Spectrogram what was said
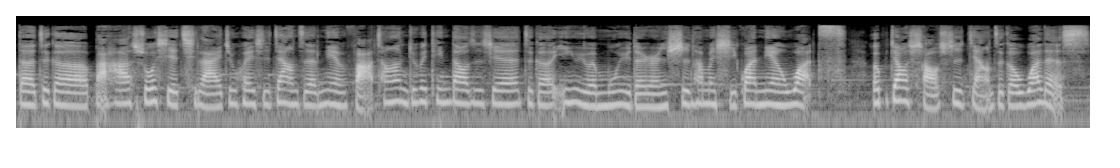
的这个，把它缩写起来就会是这样子的念法。常常你就会听到这些这个英语为母语的人士，他们习惯念 What's，而比较少是讲这个 What is。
